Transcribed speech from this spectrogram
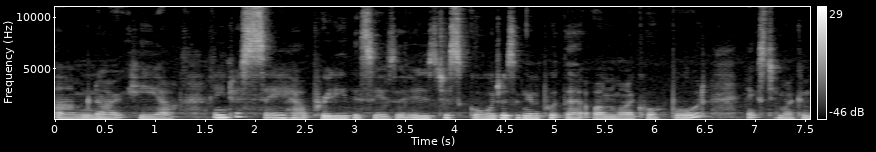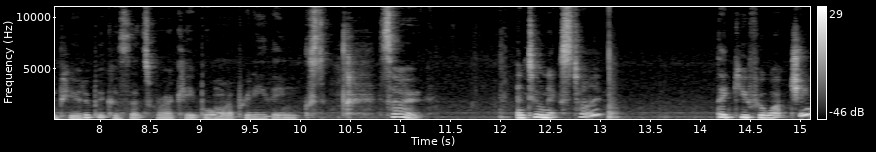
um, note here. And you just see how pretty this is. It is just gorgeous. I'm going to put that on my corkboard next to my computer because that's where I keep all my pretty things. So, until next time, thank you for watching.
